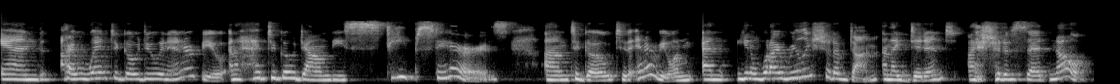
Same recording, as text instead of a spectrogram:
And I went to go do an interview and I had to go down these steep stairs um, to go to the interview. And and you know what I really should have done, and I didn't, I should have said, no,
